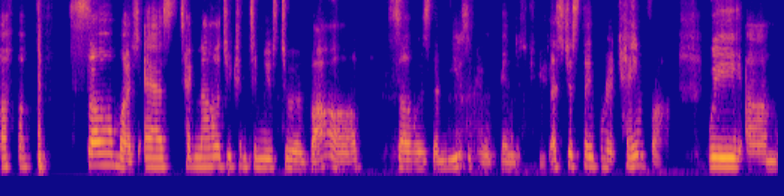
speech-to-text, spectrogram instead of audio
Uh, so much as technology continues to evolve, so is the music industry. Let's just think where it came from. We um,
